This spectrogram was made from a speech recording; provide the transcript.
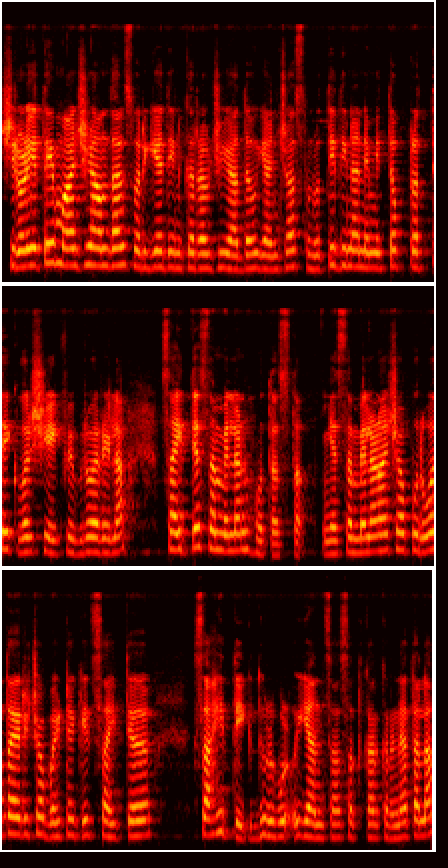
शिरोळ येथे माजी आमदार स्वर्गीय दिनकररावजी यादव यांच्या स्मृतिदिनानिमित्त प्रत्येक वर्षी एक फेब्रुवारीला साहित्य संमेलन होत असतं. या संमेलनाच्या पूर्वतयारीच्या बैठकीत साहित्य साहित्यिक धुळबुळ यांचा सत्कार करण्यात आला.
